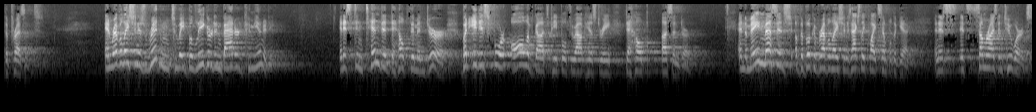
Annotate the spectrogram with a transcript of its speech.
the present. And Revelation is written to a beleaguered and battered community. And it's intended to help them endure, but it is for all of God's people throughout history to help us endure. And the main message of the book of Revelation is actually quite simple to get. And it's, it's summarized in two words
